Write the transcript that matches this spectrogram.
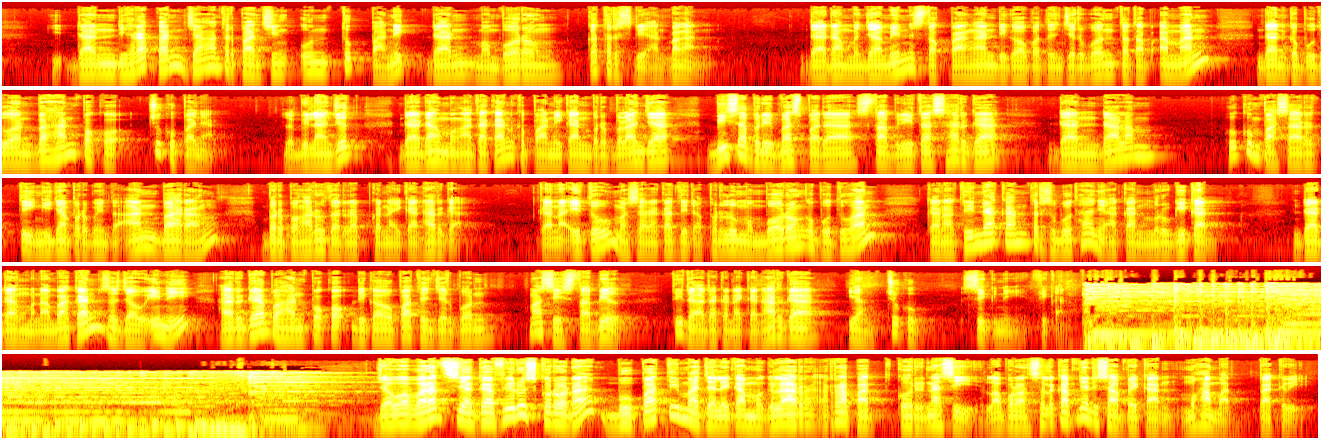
dan diharapkan jangan terpancing untuk panik dan memborong ketersediaan pangan. Dadang menjamin stok pangan di Kabupaten Cirebon tetap aman dan kebutuhan bahan pokok cukup banyak. Lebih lanjut, Dadang mengatakan kepanikan berbelanja bisa berimbas pada stabilitas harga dan dalam hukum pasar tingginya permintaan barang berpengaruh terhadap kenaikan harga. Karena itu, masyarakat tidak perlu memborong kebutuhan karena tindakan tersebut hanya akan merugikan. Dadang menambahkan sejauh ini harga bahan pokok di Kabupaten Cirebon masih stabil, tidak ada kenaikan harga yang cukup signifikan. Jawa Barat siaga virus corona, Bupati Majalengka menggelar rapat koordinasi. Laporan selengkapnya disampaikan Muhammad Bakri.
